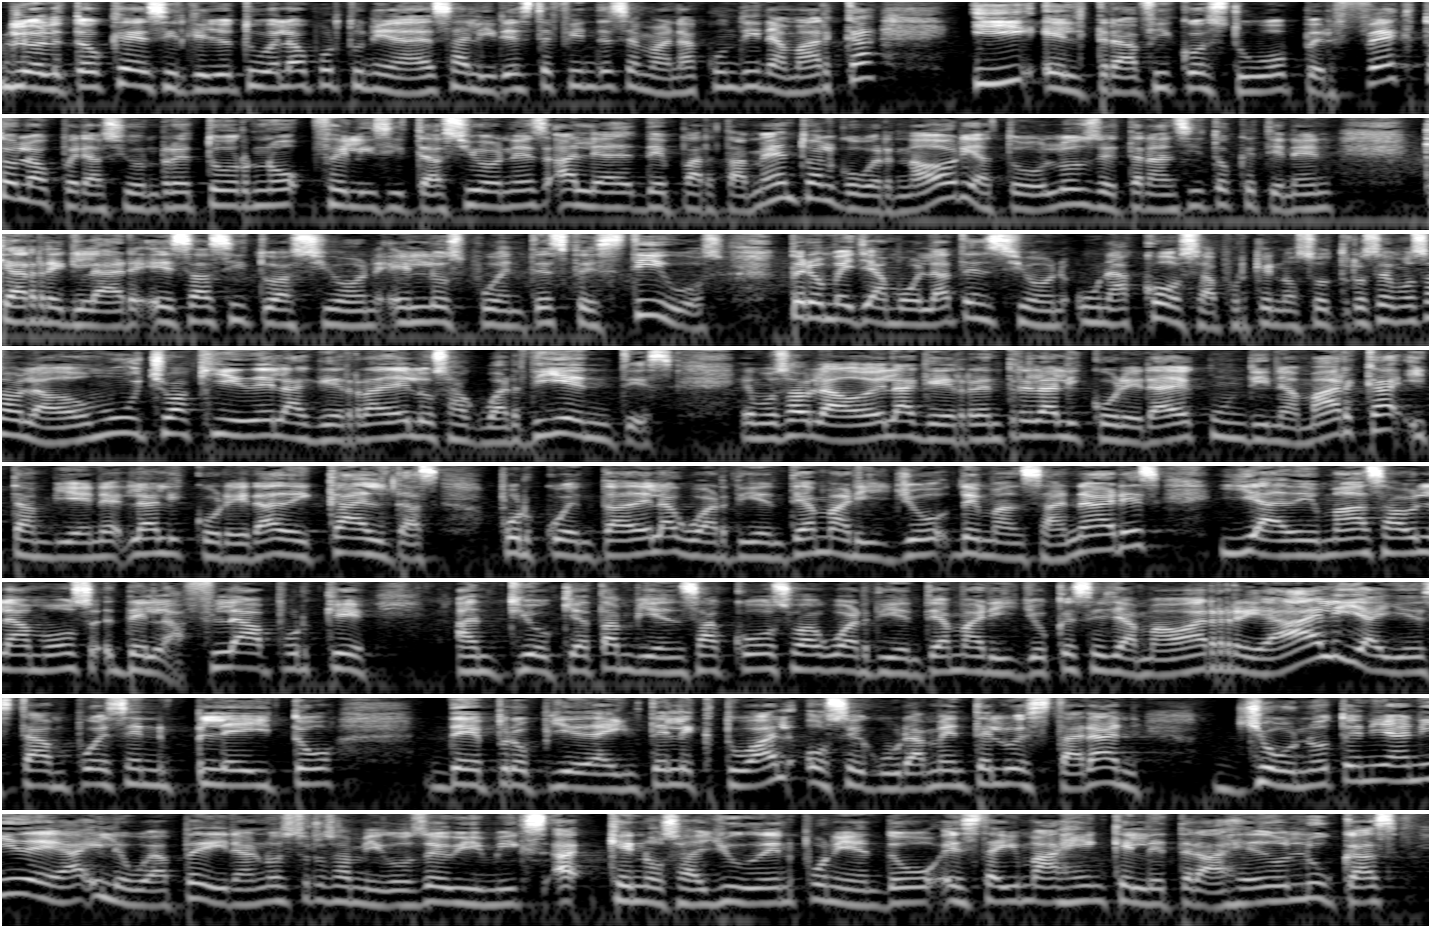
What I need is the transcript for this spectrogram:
Yo le tengo que decir que yo tuve la oportunidad de salir este fin de semana a Cundinamarca y el tráfico estuvo perfecto, la operación retorno, felicitaciones al eh, departamento, al gobernador y a todos los de tránsito que tienen que arreglar esa situación en los puentes festivos. Pero me llamó la atención una cosa, porque nosotros hemos hablado mucho aquí de la guerra de los aguardientes, hemos hablado de la guerra entre la licorera de Cundinamarca y también la licorera de Caldas por cuenta del aguardiente amarillo de Manzanares y además hablamos de la FLA porque Antioquia también sacó su aguardiente amarillo que se llamaba Real y ahí están pues en pleito de propiedad intelectual o seguramente lo estarán. Yo no tenía ni idea y le voy a pedir a nuestros amigos de Vimix a- que nos ayuden poniendo esta imagen que le traje don Lucas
